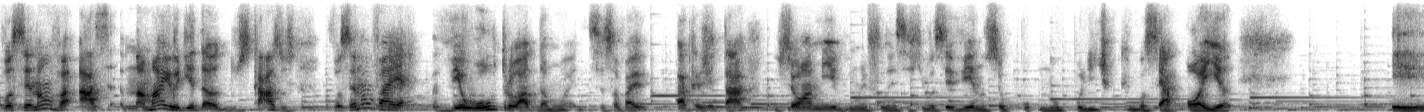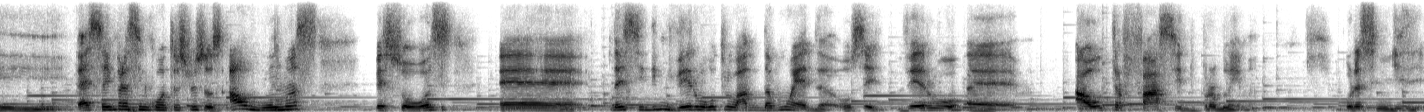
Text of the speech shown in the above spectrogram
você não vai. As, na maioria da, dos casos, você não vai ver o outro lado da moeda. Você só vai acreditar no seu amigo, no influencer que você vê, no seu no político que você apoia. E é sempre assim com outras pessoas. Algumas pessoas é, decidem ver o outro lado da moeda, ou seja, ver o, é, a outra face do problema por assim dizer.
